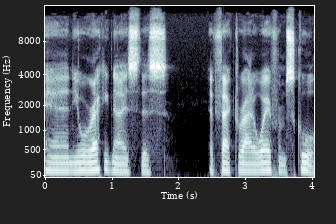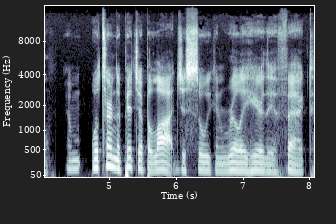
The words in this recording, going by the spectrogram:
and you'll recognize this effect right away from school. And we'll turn the pitch up a lot just so we can really hear the effect.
